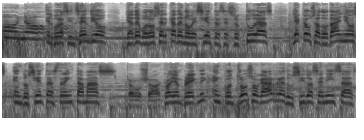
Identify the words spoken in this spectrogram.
Oh, no. El voraz incendio ya devoró cerca de 900 estructuras y ha causado daños en 230 más. Ryan Bregnick encontró su hogar reducido a cenizas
